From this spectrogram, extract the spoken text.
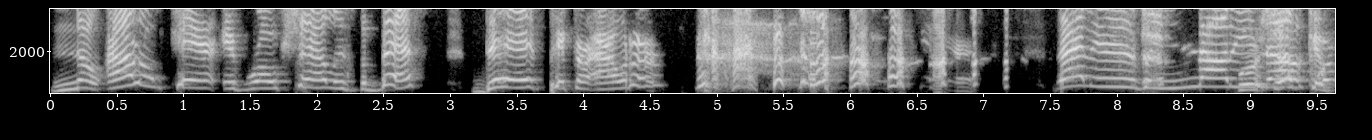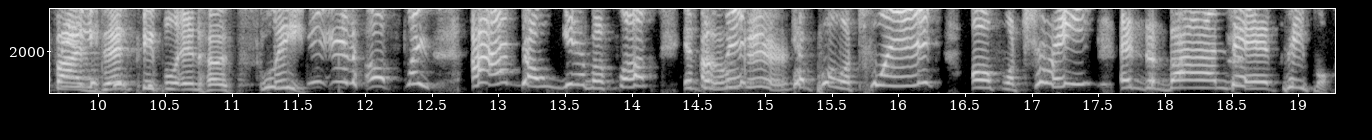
no. I don't care if Rochelle is the best dead picker outer. that is not Rochelle enough can for find me. dead people in her sleep. in her sleep. Give a fuck if the bitch care. can pull a twig off a tree and divine dead people.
